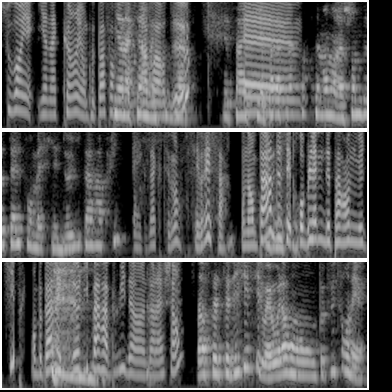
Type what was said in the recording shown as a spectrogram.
souvent il y, y en a qu'un et on peut pas en forcément a en qu'un, ouais, avoir deux. C'est ça. Et puis, il n'y a pas la place Euh, forcément dans la chambre d'hôtel pour mettre les deux lits parapluies. exactement, c'est vrai ça. On en parle de ces problèmes de parents de multiples. On peut pas mettre deux lits parapluies dans, dans la chambre. c'est difficile, ouais. Ou alors, on ne peut plus tourner.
